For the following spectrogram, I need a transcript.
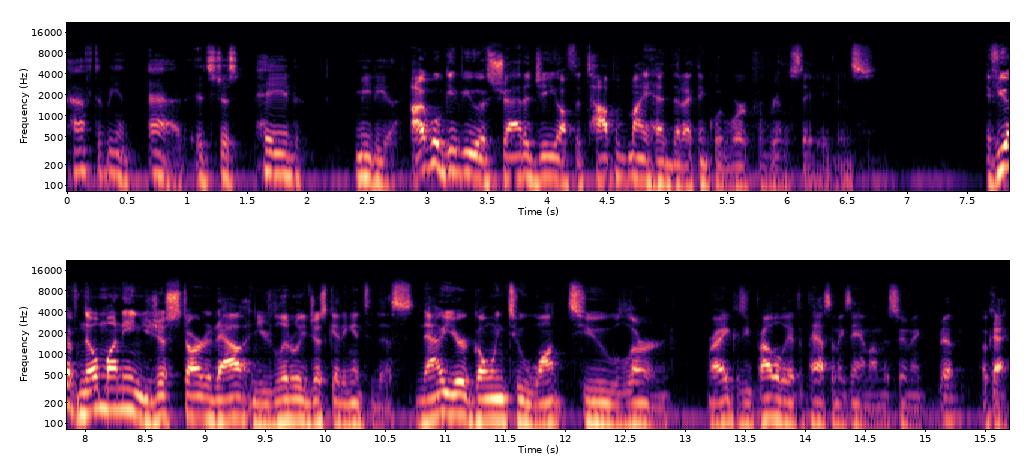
have to be an ad. It's just paid media. I will give you a strategy off the top of my head that I think would work for real estate agents. If you have no money and you just started out and you're literally just getting into this, now you're going to want to learn, right? Because you probably have to pass some exam, I'm assuming. Yep. Okay,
